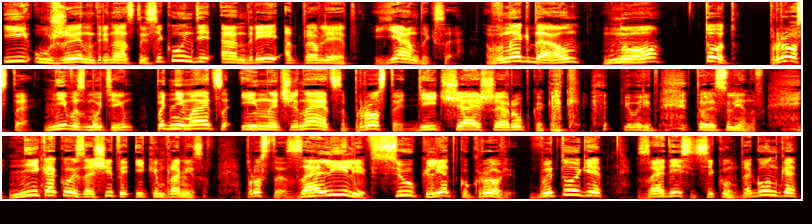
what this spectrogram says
И уже на 13 секунде Андрей отправляет Яндекса в нокдаун, но тот просто невозмутим, поднимается и начинается просто дичайшая рубка, как говорит Толя Суленов. Никакой защиты и компромиссов. Просто залили всю клетку кровью. В итоге за 10 секунд до гонга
